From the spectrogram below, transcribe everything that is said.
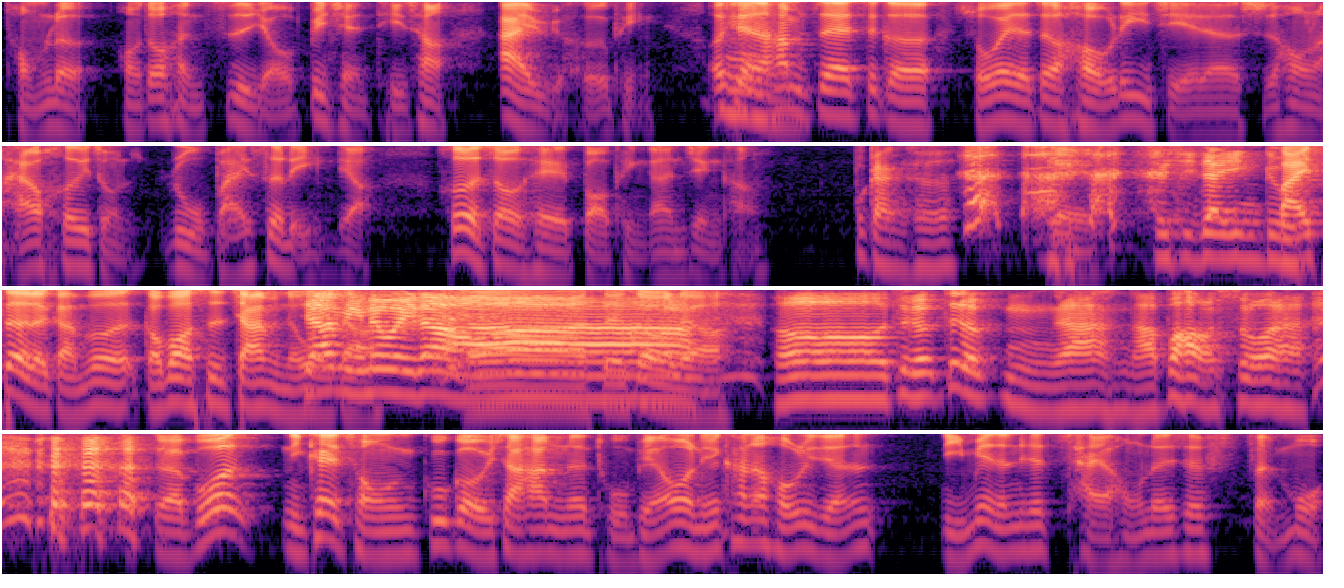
同乐哦，都很自由，并且提倡爱与和平。而且呢，他们在这个所谓的这个猴力节的时候呢，还要喝一种乳白色的饮料，喝了之后可以保平安健康。不敢喝，对，尤其在印度，白色的，搞不搞不好是佳明的味道，佳明的味道啊，啊，谁受得了？哦，这个这个嗯啊，那不好说啊。对啊，不过你可以从 Google 一下他们的图片哦，你会看到猴历节。里面的那些彩虹的一些粉末，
